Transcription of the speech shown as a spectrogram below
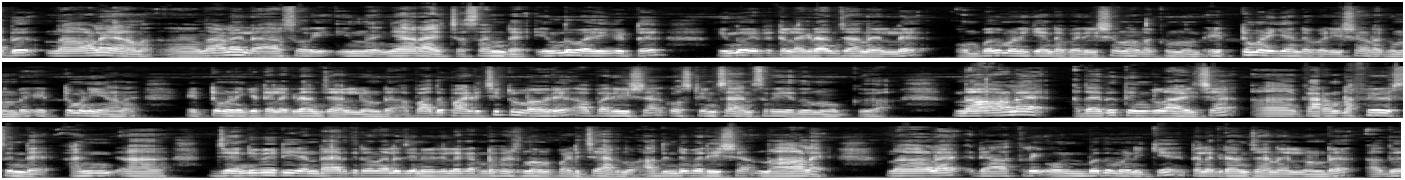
അത് നാളെയാണ്. നാളെ നാളെയല്ല സോറി ഇന്ന് ഞായറാഴ്ച സൺഡേ ഇന്ന് വൈകിട്ട് ഇന്ന് വൈകിട്ട് ടെലഗ്രാം ചാനലിൽ ഒമ്പത് മണിക്ക് എന്റെ പരീക്ഷ നടക്കുന്നുണ്ട്. എട്ട് മണിക്ക് എന്റെ പരീക്ഷ നടക്കുന്നുണ്ട്. എട്ട് മണിയാണ്. എട്ട് മണിക്ക് ടെലഗ്രാം ചാനലുണ്ട് അപ്പോൾ അത് പഠിച്ചിട്ടുള്ളവർ ആ പരീക്ഷ ക്വസ്റ്റ്യൻസ് ആൻസർ ചെയ്ത് നോക്കുക. നാളെ അതായത് തിങ്കളാഴ്ച കറണ്ട് അഫയേഴ്സിന്റെ ജനുവരി രണ്ടായിരത്തി ഇരുപത്തിനാല് ജനുവരിയിലെ കറണ്ട് അഫയേഴ്സ് നമ്മൾ പഠിച്ചായിരുന്നു. അതിന്റെ പരീക്ഷ നാളെ. നാളെ രാത്രി ഒൻപത് മണിക്ക് ടെലഗ്രാം ചാനലിലുണ്ട് അത്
